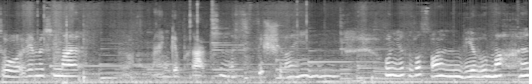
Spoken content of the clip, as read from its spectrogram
So, wir müssen mal ein gebratenes Fischlein. Und jetzt, was sollen wir machen?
